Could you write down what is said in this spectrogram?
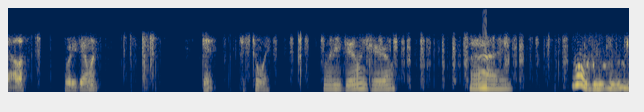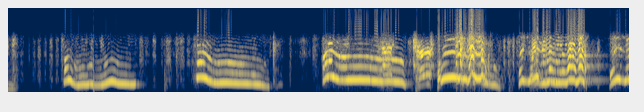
Fella, what are you doing? Get it. It's a toy. What are you doing, girl? Hi. Woo woo woo. Woo woo Hello. Hello.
